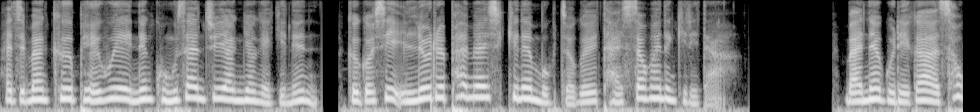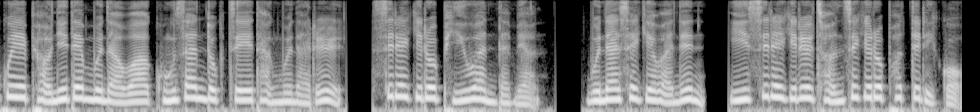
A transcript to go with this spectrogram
하지만 그 배후에 있는 공산주의 양령에게는 그것이 인류를 파멸시키는 목적을 달성하는 길이다. 만약 우리가 서구의 변이된 문화와 공산 독재의 당문화를 쓰레기로 비유한다면 문화 세계화는 이 쓰레기를 전 세계로 퍼뜨리고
